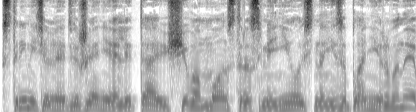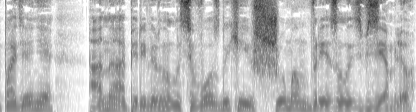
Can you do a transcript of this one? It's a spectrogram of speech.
Стремительное движение летающего монстра сменилось на незапланированное падение. Она перевернулась в воздухе и с шумом врезалась в землю.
